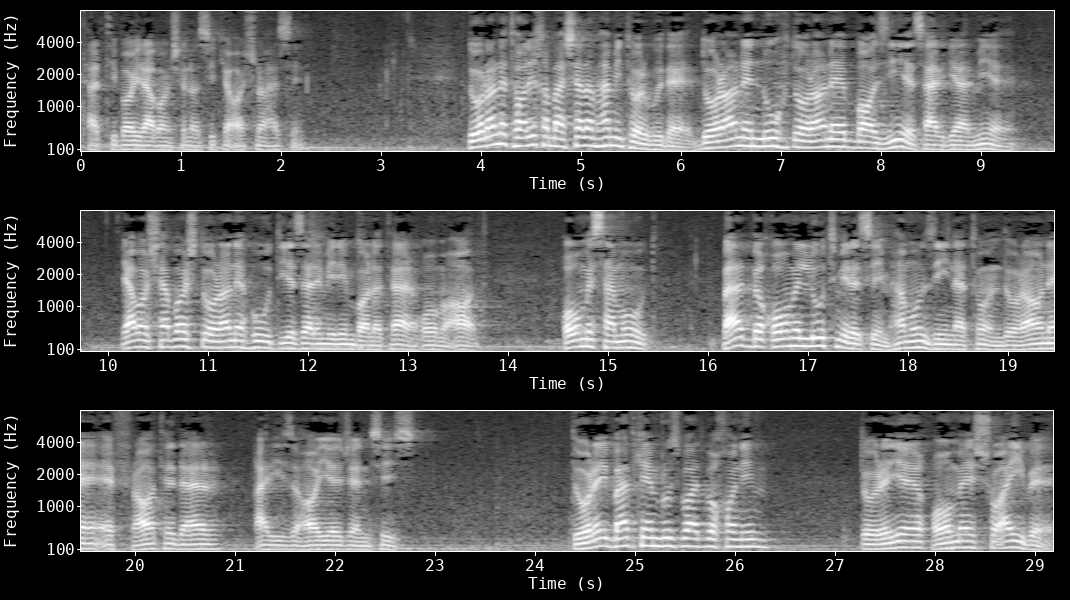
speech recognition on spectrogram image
ترتیبای روانشناسی که آشنا هستیم. دوران تاریخ بشر هم همینطور بوده. دوران نوح دوران بازی سرگرمیه. یواش یواش دوران هود یه ذره میریم بالاتر قوم عاد. قوم سمود بعد به قوم لوط می‌رسیم. همون زینتون دوران افراط در غریزه های جنسیست دوره بعد که امروز باید بخونیم دوره قوم شعیبه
